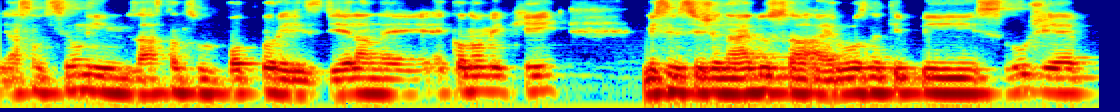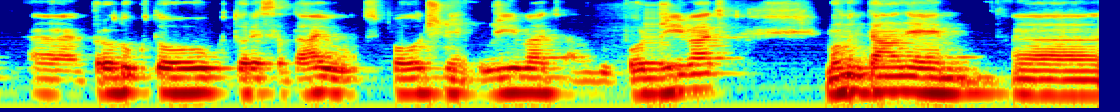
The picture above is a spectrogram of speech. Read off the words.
ja som silným zástancom podpory zdieľanej ekonomiky, Myslím si, že nájdu sa aj rôzne typy služieb, eh, produktov, ktoré sa dajú spoločne užívať alebo požívať. Momentálne eh,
